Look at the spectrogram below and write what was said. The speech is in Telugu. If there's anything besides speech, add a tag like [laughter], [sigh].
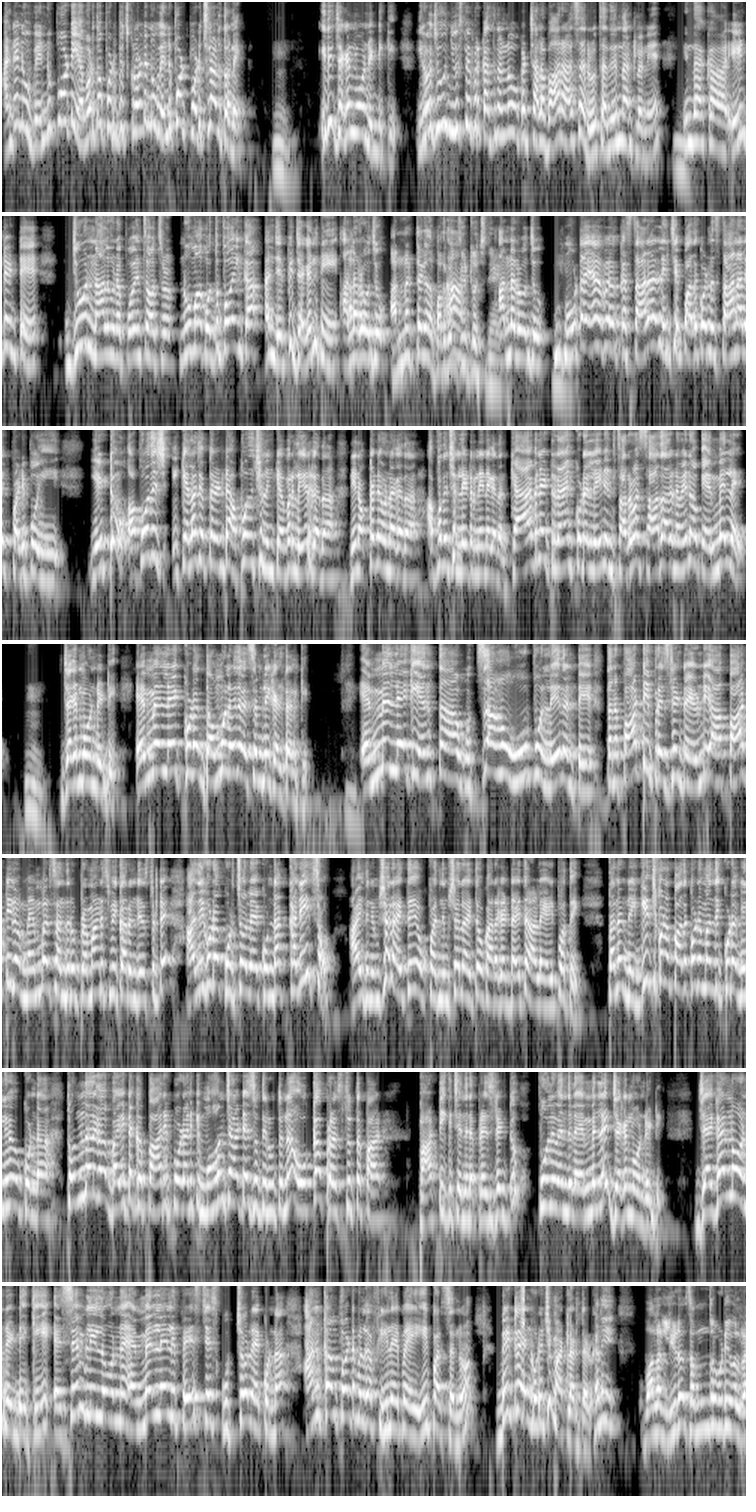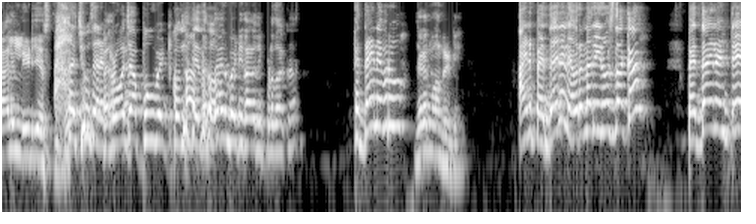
అంటే నువ్వు వెన్నుపోటు ఎవరితో పొడిపించుకున్నావు? అంటే నువ్వు వెన్నుపోటు పొడిచిన వాళ్ళతోనే. ఉమ్, ఇది జగన్మోహన్ రెడ్డికి. ఈరోజు న్యూస్ పేపర్ కథనంలో ఒకటి చాలా బాగా రాశారు చదివిన దాంట్లోనే. ఇందాక ఏంటంటే జూన్ నాలుగున పోయిన సంవత్సరం నువ్వు మాకు వద్దు పో ఇంకా అని చెప్పి జగన్ని అన్న రోజు. అన్నట్టే కదా పదకొండు సీట్లు వచ్చినాయి. అన్న రోజు. నూట యాభై ఒక్క స్థానాల నుంచి పదకొండు స్థానాలకు పడిపోయి ఎటు అపోజిషన్ ఇంక ఎలా చెప్తారంటే అపోజిషన్ ఇంకెవరు లేరు కదా. నేను ఒక్కనే ఉన్నా కదా. అపోజిషన్ లీడర్ నేనే కదా. క్యాబినెట్ ర్యాంక్ కూడా లేని సర్వసాధారణమైన ఒక ఎమ్మెల్యే జగన్మోహన్ రెడ్డి. ఎమ్మెల్యేకి కూడా దమ్ము లేదు అసెంబ్లీకి వెళ్ళటానికి. ఎమ్మెల్యేకి ఎంత ఉత్సాహం ఊపు లేదంటే తన పార్టీ ప్రెసిడెంట్ అయి ఉండి ఆ పార్టీలో మెంబర్స్ అందరూ ప్రమాణ స్వీకారం చేస్తుంటే అది కూడా కూర్చోలేకుండా కనీసం ఐదు నిమిషాలు అయితే ఒక పది నిమిషాలు అయితే ఒక అరగంట అయితే అలా అయిపోతాయి. తను నెగ్గించుకున్న పదకొండు మందికి కూడా విలువకుండా తొందరగా బయటకు పారిపోవడానికి మొహం చాటేసి తిరుగుతున్న ఒక ప్రస్తుత పార్టీకి చెందిన ప్రెసిడెంట్ పూలివెందుల ఎమ్మెల్యే జగన్మోహన్ రెడ్డి. జగన్మోహన్ రెడ్డికి అసెంబ్లీలో ఉన్న ఎమ్మెల్యేని ఫేస్ చేసి కూర్చోలేకుండా అన్కంఫర్టబుల్గా ఫీల్ అయిపోయే ఈ పర్సన్ బిట్రైల్ గురించి మాట్లాడతాడు. కానీ వాళ్ళ లీడర్స్ అందరూ కూడా వాళ్ళ ర్యాలీ లీడ్ చేస్తున్నారు. [laughs] చూసారండి రోజా పువ్వు పెట్టుకుంది బయటికి రాలేదు ఇప్పటిదాకా? పెద్ద ఆయన ఎవరు? జగన్మోహన్ రెడ్డి. ఆయన పెద్ద ఆయన ఎవరన్నారు ఈ రోజు దాకా? పెద్ద ఆయన అంటే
